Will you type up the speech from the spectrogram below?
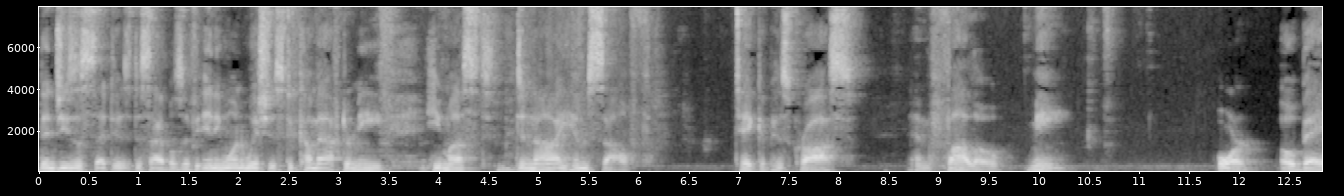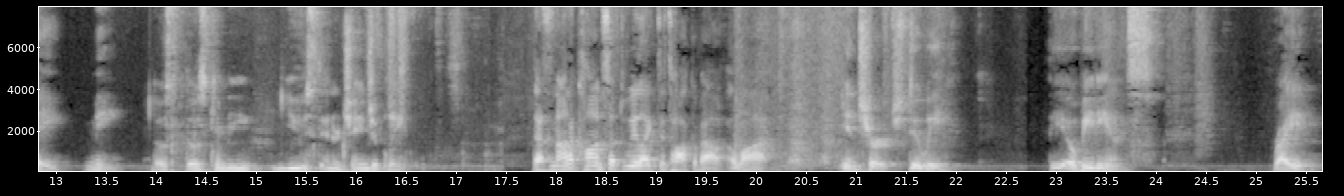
Then Jesus said to his disciples, If anyone wishes to come after me, he must deny himself, take up his cross, and follow me. Or obey me. Those, those can be used interchangeably. That's not a concept we like to talk about a lot in church, do we? The obedience. Right?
